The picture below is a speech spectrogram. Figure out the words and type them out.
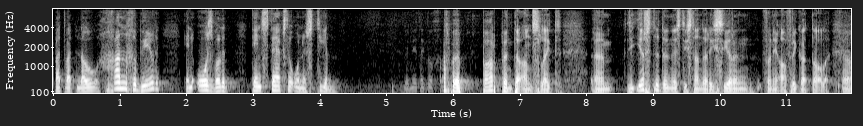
wat wat nou gaan gebeur en ons wil dit ten sterkste ondersteun. Net ek wil graag by 'n paar punte aansluit. Ehm um, die eerste ding is die standaardisering van die Afrika tale. Ja.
